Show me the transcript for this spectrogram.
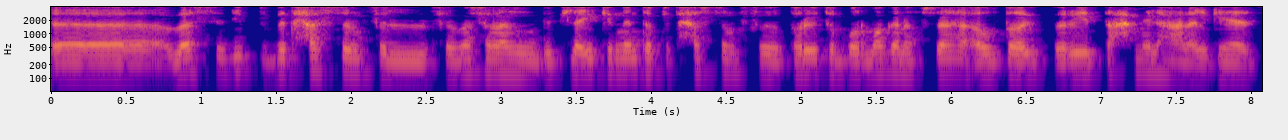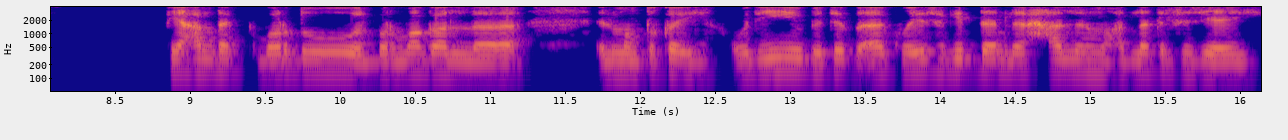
آآ بس دي بت بتحسّن في في مثلًا بتلاقيك إن أنت بتتحسّن في طريقة البرمجة نفسها ط طريقة تحميلها على الجهاز. في عندك برضه البرمجة ال المنطقية، ودي بتبقى كويسة جدًا لحل المعادلات الفيزيائية،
